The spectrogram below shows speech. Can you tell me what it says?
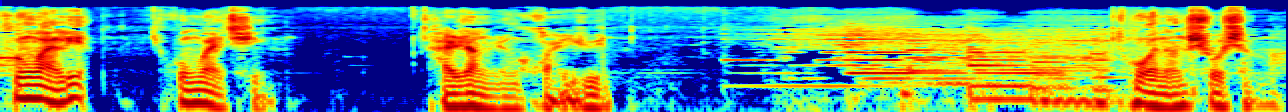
婚外恋、婚外情，还让人怀孕。我能说什么？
